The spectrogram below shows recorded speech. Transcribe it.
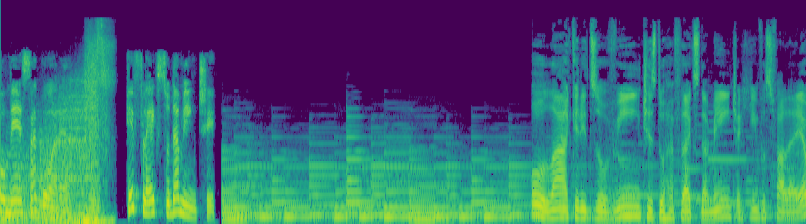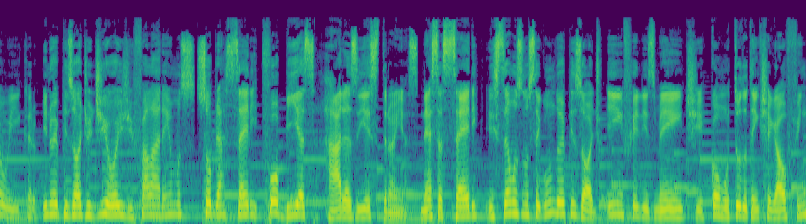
Começa agora. Reflexo da mente. Olá, queridos ouvintes do Reflexo da Mente, aqui quem vos fala é o Ícaro, e no episódio de hoje falaremos sobre a série Fobias Raras e Estranhas. Nessa série, estamos no segundo episódio, e infelizmente, como tudo tem que chegar ao fim,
